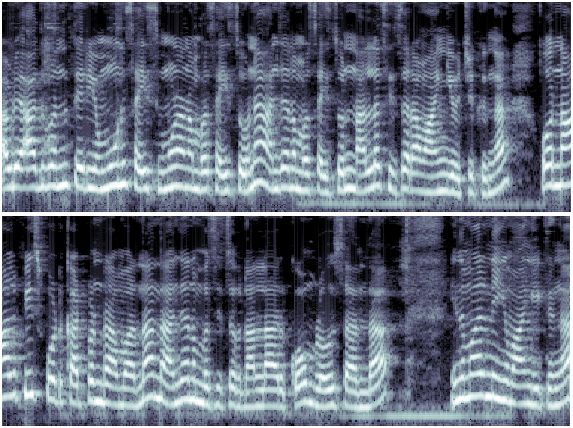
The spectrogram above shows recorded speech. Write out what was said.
அப்படி அது வந்து தெரியும் மூணு சைஸ் மூணாம் நம்பர் சைஸ் ஒன்று அஞ்சாம் நம்பர் சைஸ் ஒன்று நல்ல சிசராக வாங்கி வச்சுக்கோங்க. ஒரு நாலு பீஸ் போட்டு கட் பண்ணுற மாதிரி இருந்தால் அந்த அஞ்சாம் நம்பர் சிசர் நல்லாயிருக்கும் ப்ளவுஸாக இருந்தால் இந்த மாதிரி நீங்கள் வாங்கிக்கோங்க.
